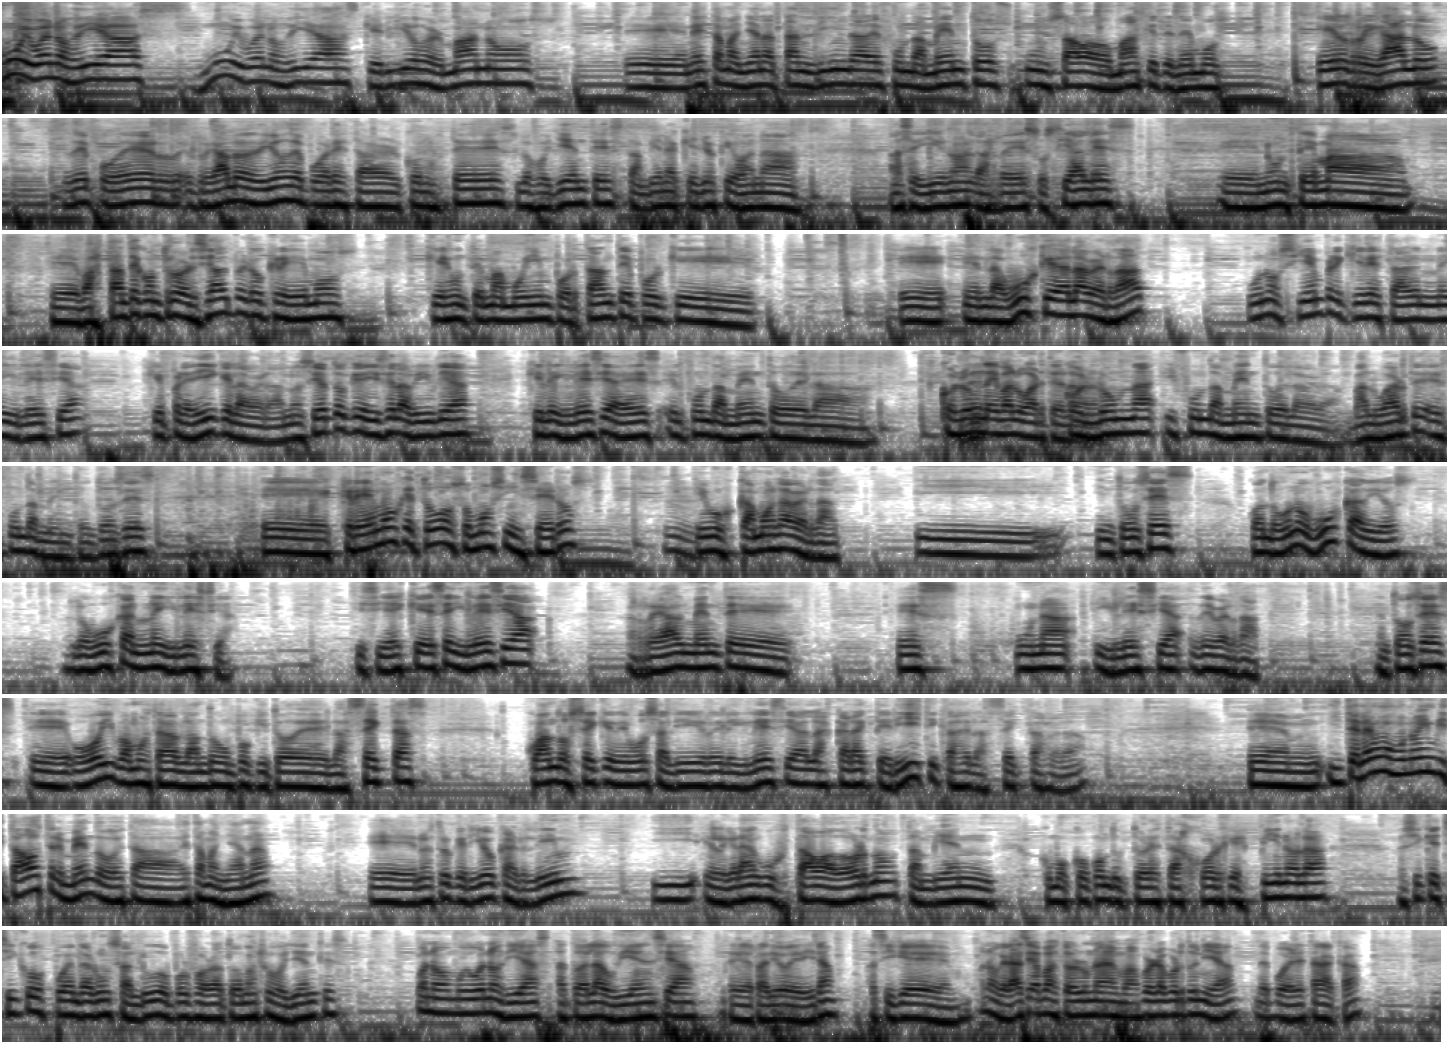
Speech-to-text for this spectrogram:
Muy buenos días, muy buenos días queridos hermanos. Eh, en esta mañana tan linda de fundamentos, un sábado más que tenemos el regalo de poder, el regalo de Dios de poder estar con ustedes, los oyentes, también aquellos que van a, a seguirnos en las redes sociales, eh, en un tema eh, bastante controversial, pero creemos que es un tema muy importante porque eh, en la búsqueda de la verdad, uno siempre quiere estar en una iglesia que predique la verdad. ¿No es cierto que dice la Biblia que la iglesia es el fundamento de la... Columna de- y baluarte. de la columna y fundamento de la verdad. Baluarte es fundamento. Entonces, eh, creemos que todos somos sinceros verdad. y buscamos la verdad. Y entonces, cuando uno busca a Dios, lo busca en una iglesia. Y si es que esa iglesia realmente es una iglesia de verdad. Entonces, eh, hoy vamos a estar hablando un poquito de las sectas, cuándo sé que debo salir de la iglesia, las características de las sectas, ¿verdad? Eh, y tenemos unos invitados tremendos esta, esta mañana. Eh, nuestro querido Carlín y el gran Gustavo Adorno. También como co-conductor está Jorge Espínola. Así que chicos, pueden dar un saludo por favor a todos nuestros oyentes. Bueno, muy buenos días a toda la audiencia de Radio Bedira. Así que, bueno, gracias Pastor una vez más por la oportunidad de poder estar acá.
